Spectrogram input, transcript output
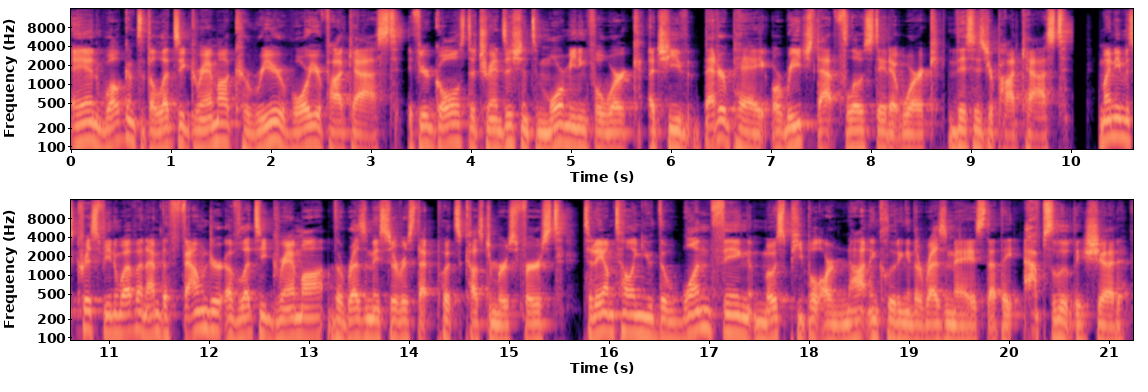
And welcome to the Let's Eat Grandma Career Warrior Podcast. If your goal is to transition to more meaningful work, achieve better pay, or reach that flow state at work, this is your podcast. My name is Chris Villanueva, and I'm the founder of Let's Eat Grandma, the resume service that puts customers first. Today, I'm telling you the one thing most people are not including in their resumes that they absolutely should.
